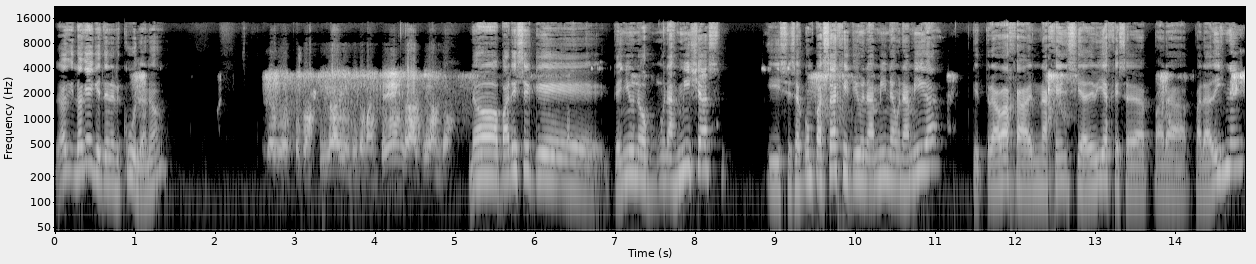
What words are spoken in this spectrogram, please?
Lo que hay que tener culo, ¿no? Lo que se consiguió alguien que lo mantenga, ¿qué onda? No, parece que tenía unos, unas millas y se sacó un pasaje y tiene una mina, una amiga, que trabaja en una agencia de viajes eh, para, para Disney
